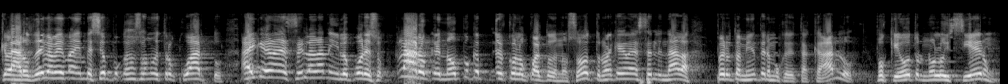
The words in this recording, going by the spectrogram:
Claro, debe haber más inversión porque esos son nuestros cuartos. Hay que agradecerle a Danilo por eso. Claro que no, porque es con los cuartos de nosotros. No hay que agradecerle nada, pero también tenemos que destacarlo, porque otros no lo hicieron.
